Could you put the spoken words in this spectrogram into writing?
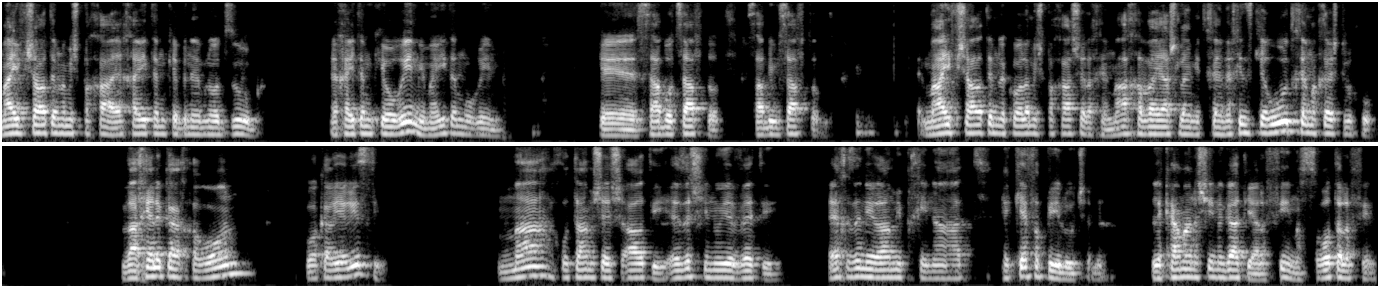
מה אפשרתם למשפחה? איך הייתם כבני בנות זוג? איך הייתם כהורים, אם הייתם הורים? כסבות סבתות, סבים סבתות? מה אפשרתם לכל המשפחה שלכם? מה החוויה שלהם איתכם? איך יזכרו אתכם אחרי שתלכו? והחלק האחרון הוא הקרייריסטי. מה החותם שהשארתי? איזה שינוי הבאתי? איך זה נראה מבחינת היקף הפעילות שלי? לכמה אנשים הגעתי? אלפים, עשרות אלפים.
